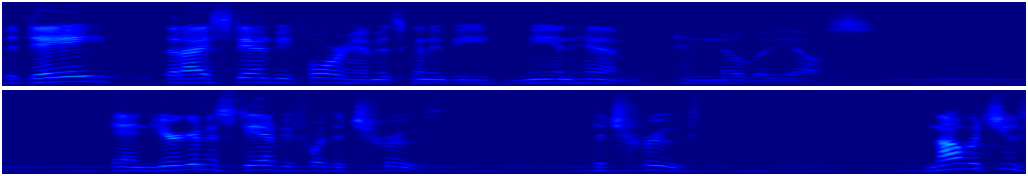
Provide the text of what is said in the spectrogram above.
The day that I stand before him, it's going to be me and him and nobody else. And you're going to stand before the truth. The truth. Not what you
